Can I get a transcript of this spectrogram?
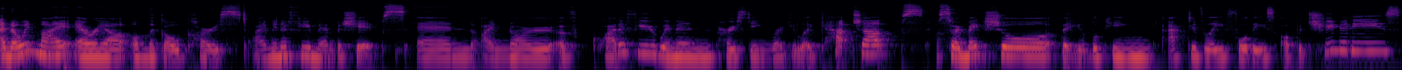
I know in my area on the Gold Coast, I'm in a few memberships and I know of quite a few women hosting regular catch ups. So make sure that you're looking actively for these opportunities.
